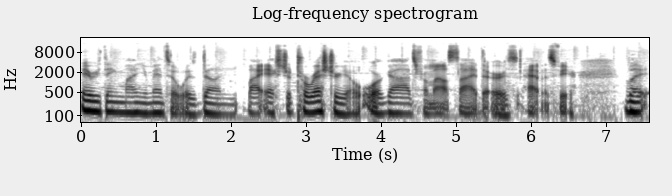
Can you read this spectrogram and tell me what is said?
everything monumental was done by extraterrestrial or gods from outside the Earth's atmosphere. But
